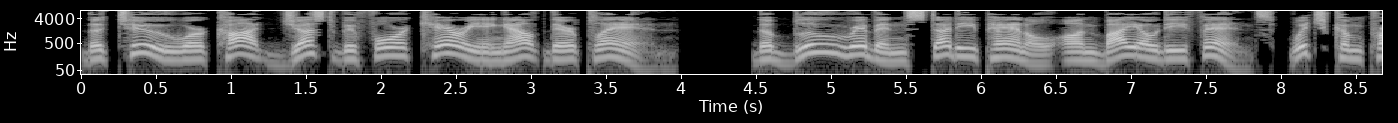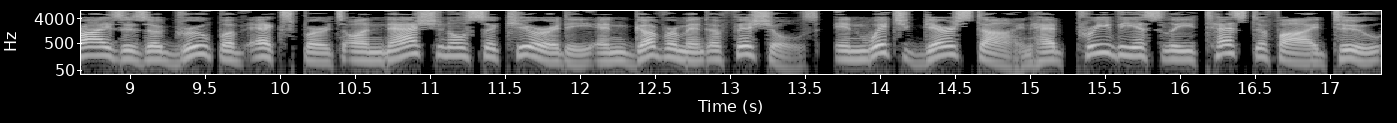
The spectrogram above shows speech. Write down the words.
The two were caught just before carrying out their plan. The Blue Ribbon Study Panel on Biodefense, which comprises a group of experts on national security and government officials, in which Gerstein had previously testified to,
